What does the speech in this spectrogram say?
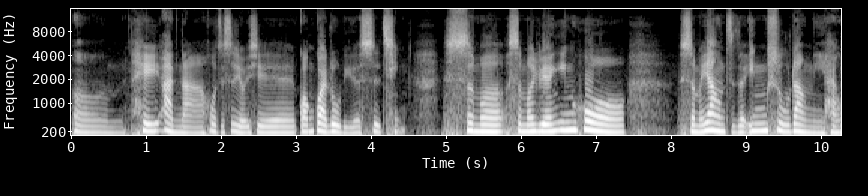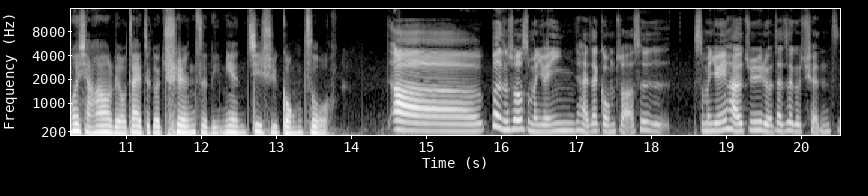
嗯黑暗呐，或者是有一些光怪陆离的事情，什么什么原因或什么样子的因素，让你还会想要留在这个圈子里面继续工作？呃，不能说什么原因还在工作，是什么原因还要继续留在这个圈子？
